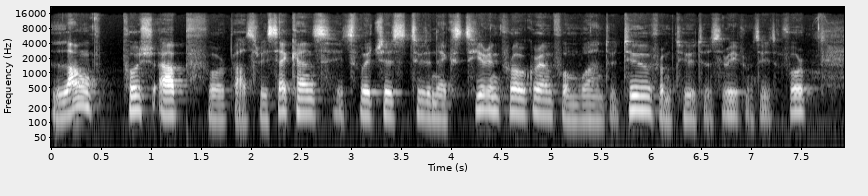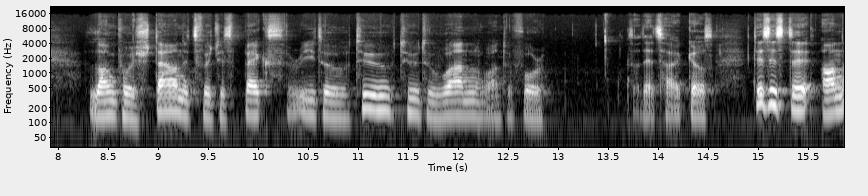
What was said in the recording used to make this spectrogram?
Long push up for about three seconds. It switches to the next hearing program from one to two, from two to three, from three to four. Long push down, it switches back three to two, two to one, one to four. So that's how it goes. This is the on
